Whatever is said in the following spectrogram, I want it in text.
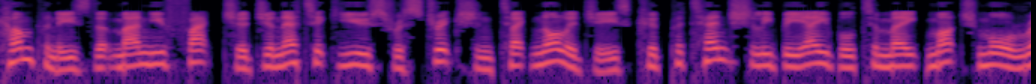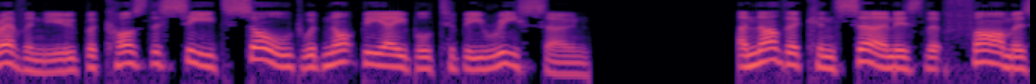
companies that manufacture genetic use restriction technologies could potentially be able to make much more revenue because the seeds sold would not be able to be resown. Another concern is that farmers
